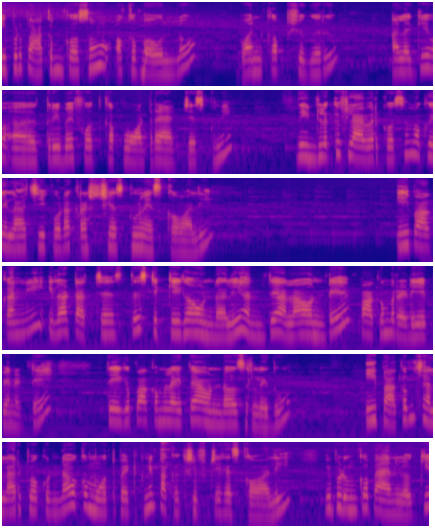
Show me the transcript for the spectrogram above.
ఇప్పుడు పాకం కోసం ఒక బౌల్లో వన్ కప్ షుగర్ అలాగే three by fourth cup water add చేసుకుని దీంట్లోకి ఫ్లేవర్ కోసం ఒక ఇలాచీ కూడా క్రష్ చేసుకుని వేసుకోవాలి. ఈ పాకాన్ని ఇలా టచ్ చేస్తే స్టిక్కీగా ఉండాలి. అంతే అలా ఉంటే పాకం రెడీ అయిపోయినట్టే. తీగ పాకంలో అయితే ఉండవసరం లేదు. ఈ పాకం చల్లారిపోకుండా ఒక మూత పెట్టుకుని పక్కకు షిఫ్ట్ చేసేసుకోవాలి. ఇప్పుడు ఇంకో ప్యాన్లోకి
